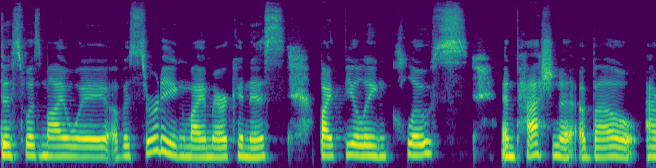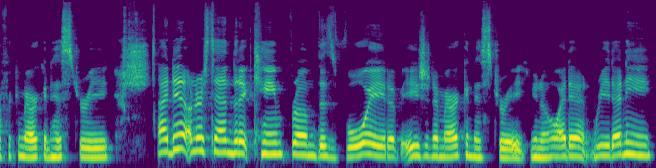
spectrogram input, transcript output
this was my way of asserting my Americanness by feeling close and passionate about African American history. I didn't understand that it came from this void of Asian American history. You know, I didn't read any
